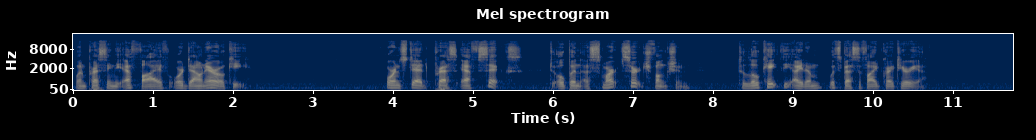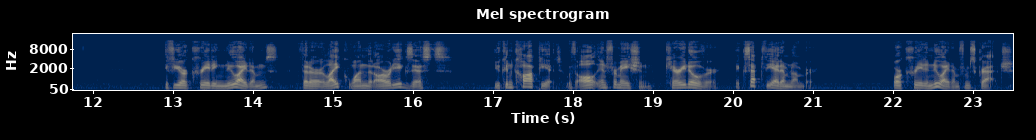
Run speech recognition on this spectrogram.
when pressing the F5 or down arrow key. Or instead press F6 to open a Smart Search function to locate the item with specified criteria. If you are creating new items, that are like one that already exists, you can copy it with all information carried over except the item number, or create a new item from scratch.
